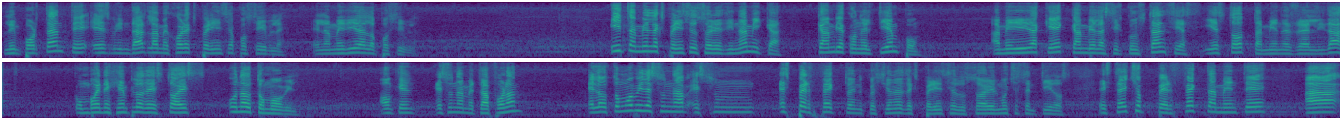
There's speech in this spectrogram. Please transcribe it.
lo importante es brindar la mejor experiencia posible, en la medida de lo posible. Y también la experiencia de usuario es dinámica, cambia con el tiempo, a medida que cambian las circunstancias, y esto también es realidad. Un buen ejemplo de esto es un automóvil. Aunque es una metáfora, el automóvil es, una, es, un, es perfecto en cuestiones de experiencia de usuario en muchos sentidos. Está hecho perfectamente a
